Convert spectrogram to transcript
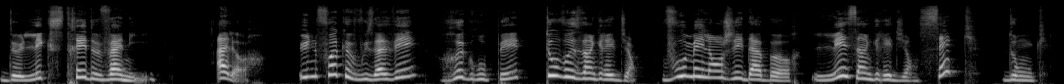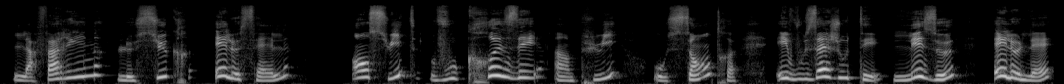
de l'extrait de vanille. Alors, une fois que vous avez regroupé vos ingrédients, vous mélangez d'abord les ingrédients secs, donc la farine, le sucre et le sel. Ensuite, vous creusez un puits au centre et vous ajoutez les œufs et le lait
